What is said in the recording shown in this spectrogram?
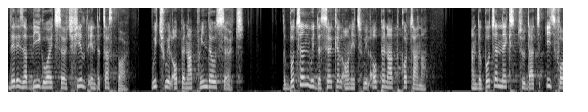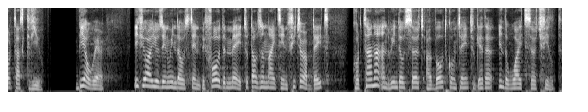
There is a big white search field in the taskbar, which will open up Windows Search. The button with the circle on it will open up Cortana, and the button next to that is for Task View. Be aware, if you are using Windows 10 before the May 2019 feature update, Cortana and Windows Search are both contained together in the white search field.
